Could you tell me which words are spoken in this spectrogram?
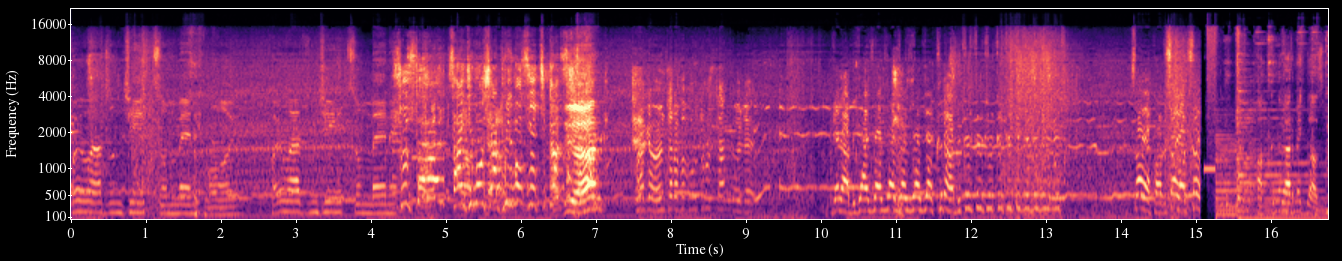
Koymadın cidden beni oy. Koymadın cidden beni. Sus lan! Sanki boş akbil basıyor çıkar. Hadi ya. Kanka ön tarafa vurdurursan öyle. Gel abi gel gel gel gel gel gel kır abi kır kır kır kır kır kır kır kır kır. Sağ yap abi sağ yap sağ yap. Hakkını vermek lazım.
